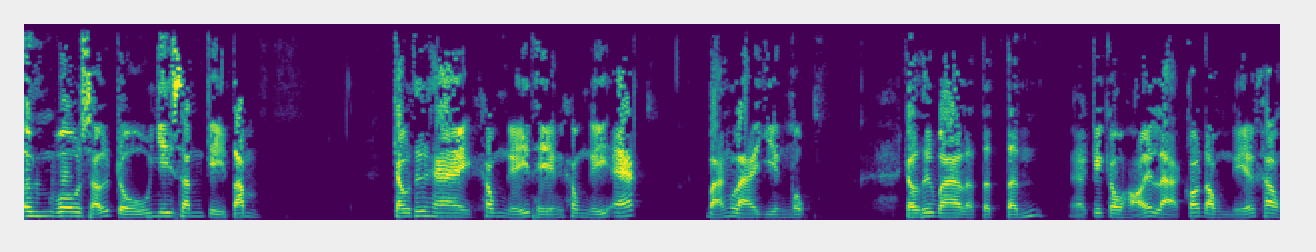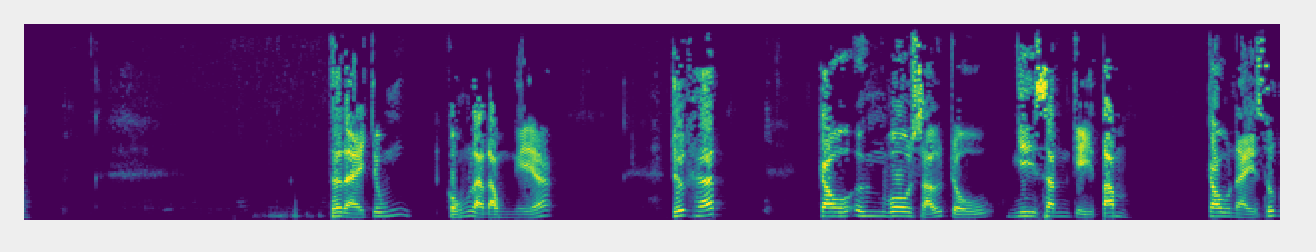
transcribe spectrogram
Ưng vô sở trụ nhi sanh kỳ tâm. Câu thứ hai không nghĩ thiện không nghĩ ác. Bản lai diện mục. Câu thứ ba là tịch tỉnh. À, cái câu hỏi là có đồng nghĩa không? Thưa đại chúng cũng là đồng nghĩa. Trước hết câu ưng vô sở trụ nhi sanh kỳ tâm câu này xuất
